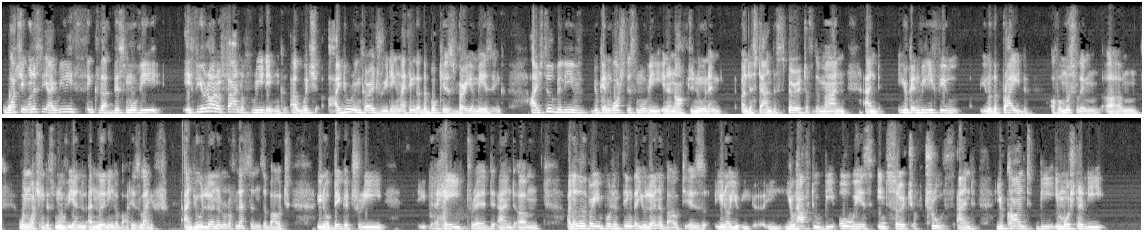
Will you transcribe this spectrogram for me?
watching, honestly, I really think that this movie. If you're not a fan of reading, uh, which I do encourage reading, and I think that the book is very amazing, I still believe you can watch this movie in an afternoon and understand the spirit of the man, and you can really feel, you know, the pride of a Muslim um, when watching this movie and, and learning about his life. And you learn a lot of lessons about, you know, bigotry, hatred, and um, another very important thing that you learn about is, you know, you you have to be always in search of truth, and you can't be emotionally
